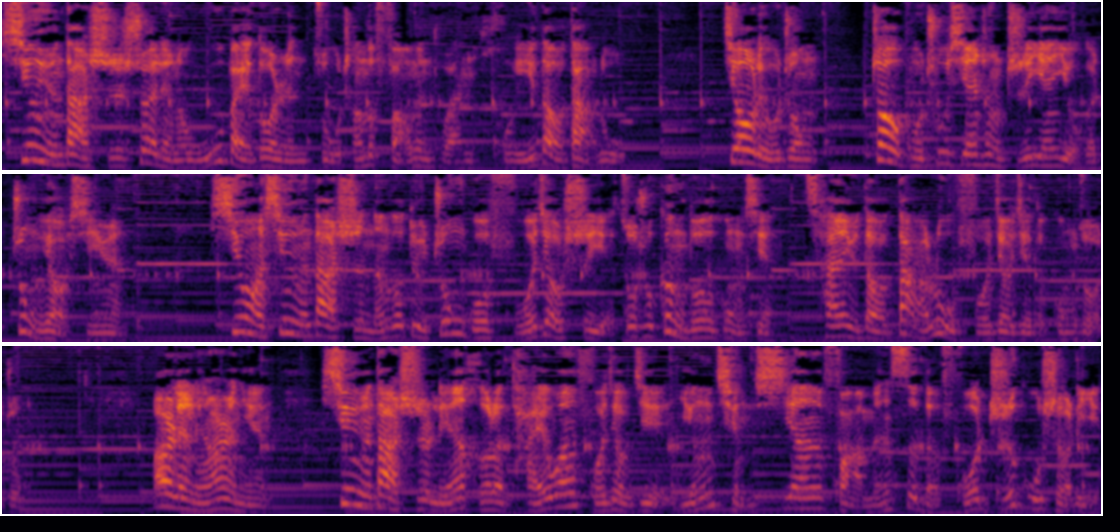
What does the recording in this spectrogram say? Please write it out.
星云大师率领了五百多人组成的访问团回到大陆。交流中，赵朴初先生直言有个重要心愿，希望星云大师能够对中国佛教事业做出更多的贡献，参与到大陆佛教界的工作中。二零零二年。星云大师联合了台湾佛教界，迎请西安法门寺的佛指骨舍利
